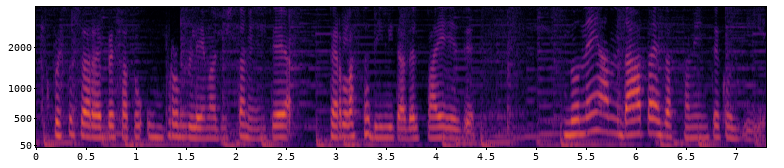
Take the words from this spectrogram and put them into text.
che questo sarebbe stato un problema giustamente per la stabilità del paese non è andata esattamente così.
